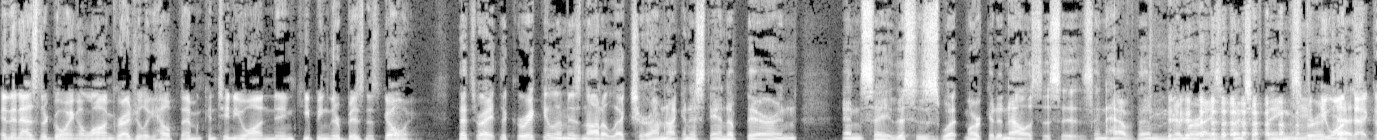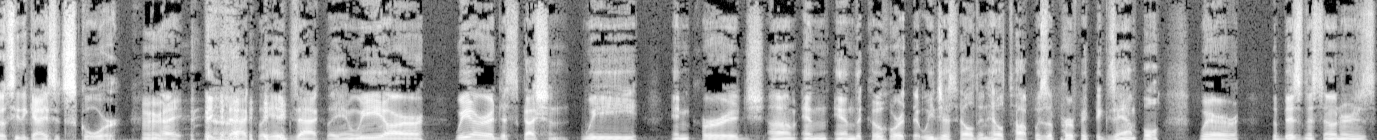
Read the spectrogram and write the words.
and then as they're going along, gradually help them continue on in keeping their business going. That's right. The curriculum is not a lecture. I'm not going to stand up there and and say this is what market analysis is and have them memorize a bunch of things for if a you want test. that, go see the guys at Score. right exactly exactly and we are we are a discussion we encourage um, and and the cohort that we just held in hilltop was a perfect example where the business owners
